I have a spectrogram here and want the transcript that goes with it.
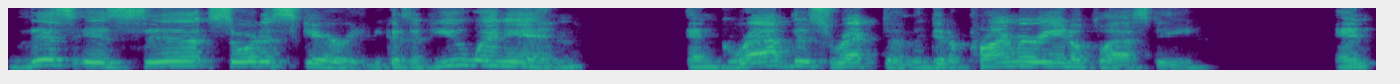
this is uh, sort of scary because if you went in and grabbed this rectum and did a primary anoplasty and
